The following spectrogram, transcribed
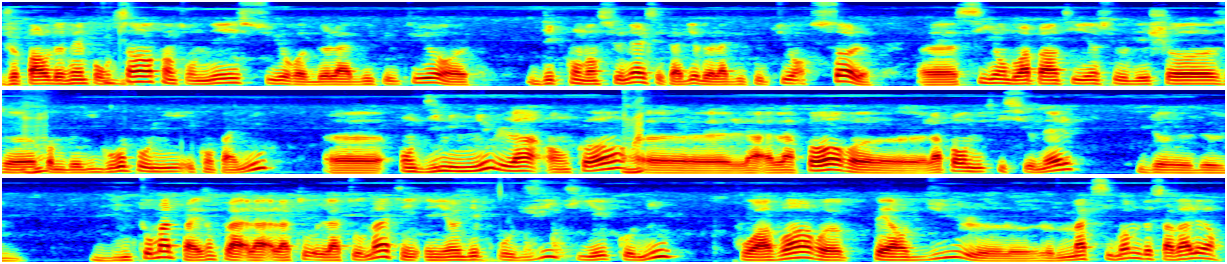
je parle de 20% quand on est sur de l'agriculture euh, dite conventionnelle, c'est-à-dire de l'agriculture sol. Euh, si on doit partir sur des choses Mhm. comme de l'hygroponie et compagnie, on diminue là encore Ouais. la- l'apport nutritionnel de, de- d'une tomate. Par exemple, la, la- la to- la tomate est, est un des produits qui est connu pour avoir euh, perdu le, le- le maximum de sa valeur.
